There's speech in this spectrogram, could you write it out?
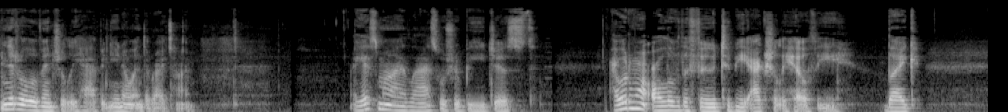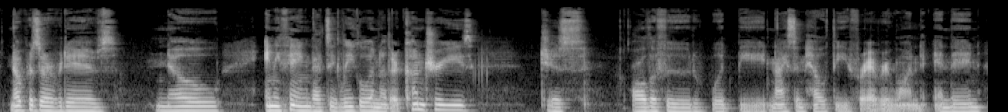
and it'll eventually happen you know in the right time. I guess my last wish would be just I would want all of the food to be actually healthy. Like, no preservatives, no anything that's illegal in other countries. Just all the food would be nice and healthy for everyone. And then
